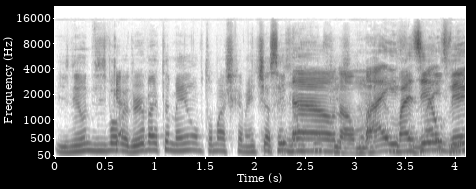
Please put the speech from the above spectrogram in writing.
E nenhum desenvolvedor vai também automaticamente aceitar o Não, não, né? mas, Mas- eu mas vejo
